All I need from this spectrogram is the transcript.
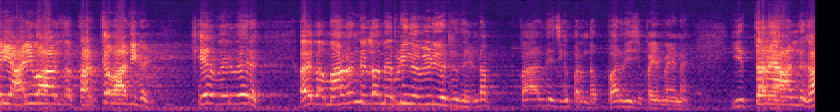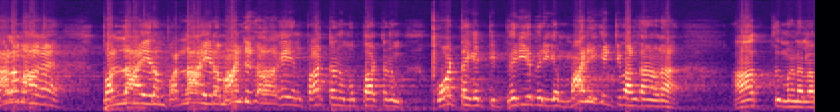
பெரிய அறிவார்ந்த தர்க்கவாதிகள். ஏ வேறு வேறு. இப்ப மனம் இல்லாமல் எப்படிங்க வீடு கட்டுறது? ஏண்டா பரதேசிக்கு பிறந்த பரதேசி பையன் இத்தனை ஆண்டு காலமாக பல்லாயிரம் பல்லாயிரம் ஆண்டுகளாக என் பாட்டனும் முப்பாட்டனும் கோட்டை கட்டி பெரிய பெரிய மாலை கட்டி வாழ்ந்தானடா. ஆத்து மணலை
